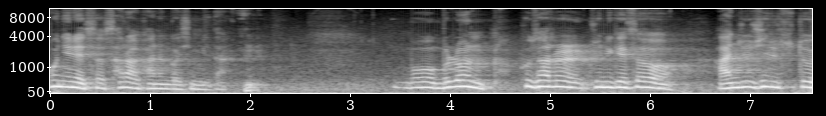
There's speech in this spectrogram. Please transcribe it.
혼인해서 살아가는 것입니다. 뭐 물론 후사를 주님께서 안 주실 수도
